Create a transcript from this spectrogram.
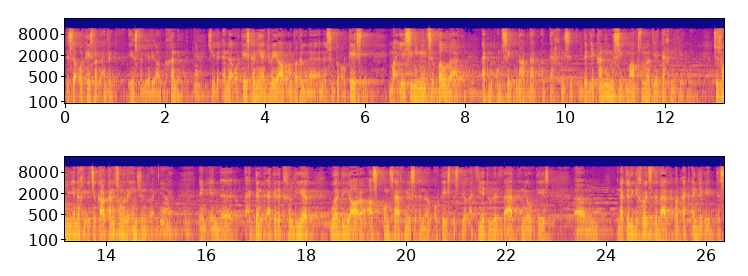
dis 'n orkes wat eintlik eers verlede jaar begin het. Ja. So jy weet, 'n orkes kan nie in 2 jaar ontwikkel in 'n in 'n super orkes nie. Maar jy sien die mense wil werk. Ek moet ontsettend hard werk aan tegniese. Jy weet, jy kan nie musiek maak sonder dat jy tegniek het nie. Soos van enige iets. 'n Kar kan nie sonder 'n engine ry nie. Ja. En en uh, ek dink ek het dit geleer oor die jare as konsertmeester in 'n orkes te speel. Ek weet hoe dit werk in die orkes. Ehm um, En natuurlik die grootste werk wat ek eintlik het is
